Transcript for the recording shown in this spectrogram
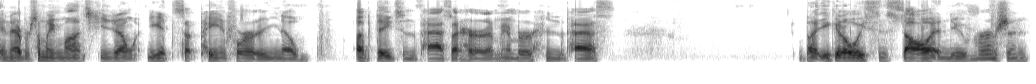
And after so many months, you don't, you get to start paying for, you know, updates in the past. I heard, I remember in the past. But you could always install a new version.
